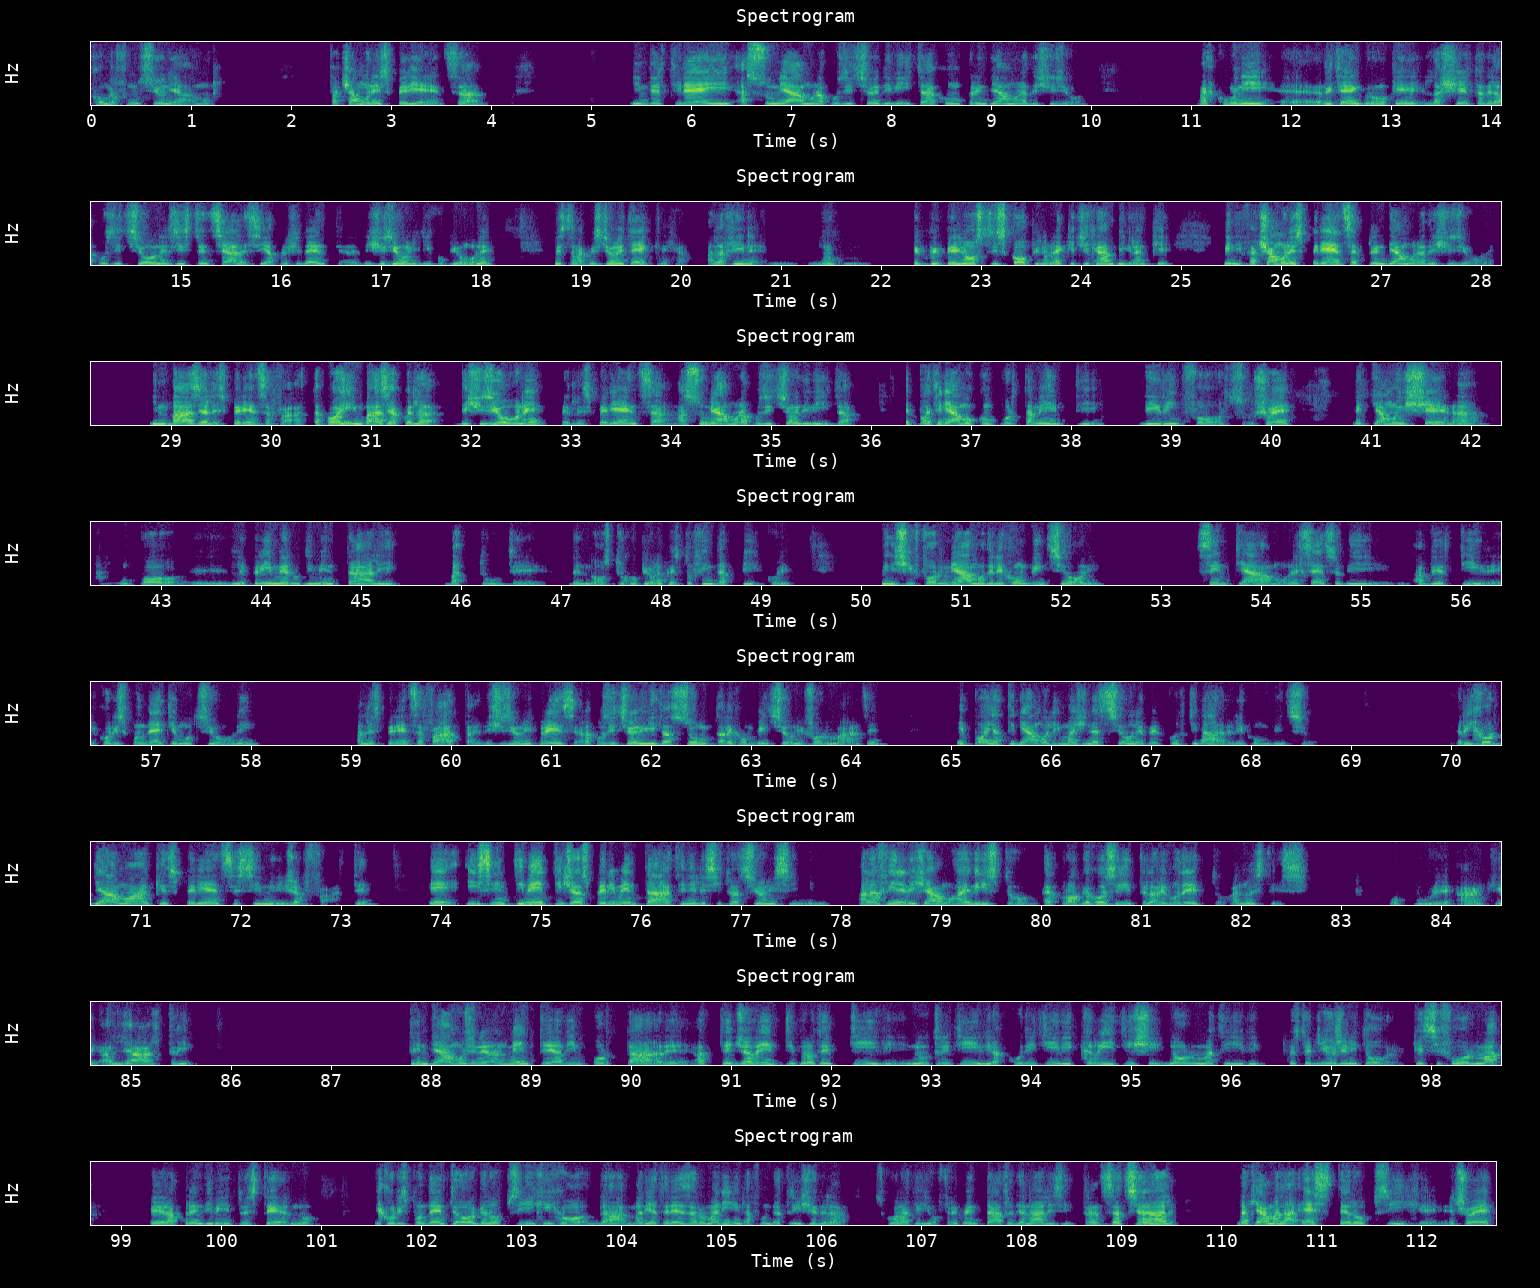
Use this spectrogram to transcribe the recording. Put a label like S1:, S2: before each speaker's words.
S1: come funzioniamo? Facciamo un'esperienza, invertirei, assumiamo una posizione di vita, comprendiamo una decisione. Alcuni eh, ritengono che la scelta della posizione esistenziale sia precedente alle decisioni di copione. Questa è una questione tecnica. Alla fine, per, per i nostri scopi, non è che ci cambi granché. Quindi facciamo un'esperienza e prendiamo una decisione in base all'esperienza fatta. Poi, in base a quella decisione, per l'esperienza, assumiamo una posizione di vita e poi teniamo comportamenti di rinforzo, cioè mettiamo in scena un po' eh, le prime rudimentali battute del nostro copione, questo fin da piccoli. Quindi ci formiamo delle convinzioni, sentiamo nel senso di avvertire corrispondenti emozioni all'esperienza fatta, alle decisioni prese, alla posizione di vita assunta, alle convinzioni formate e poi attiviamo l'immaginazione per coltivare le convinzioni. Ricordiamo anche esperienze simili già fatte e i sentimenti già sperimentati nelle situazioni simili. Alla fine diciamo, hai visto? È proprio così, te l'avevo detto a noi stessi, oppure anche agli altri tendiamo generalmente ad importare atteggiamenti protettivi, nutritivi, accuditivi, critici, normativi. Questo è l'io genitore che si forma per apprendimento esterno. Il corrispondente organo psichico da Maria Teresa Romanini, la fondatrice della scuola che io ho frequentato di analisi transazionale, la chiama la esteropsiche, e cioè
